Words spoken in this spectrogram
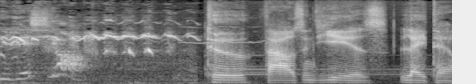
নিজে চিঞৰ 2,000 years later.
